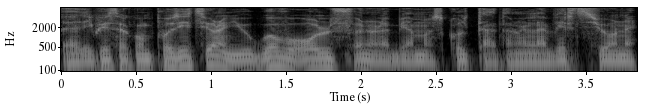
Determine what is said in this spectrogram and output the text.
eh, di questa composizione di Ugo Wolf, noi l'abbiamo ascoltata nella versione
